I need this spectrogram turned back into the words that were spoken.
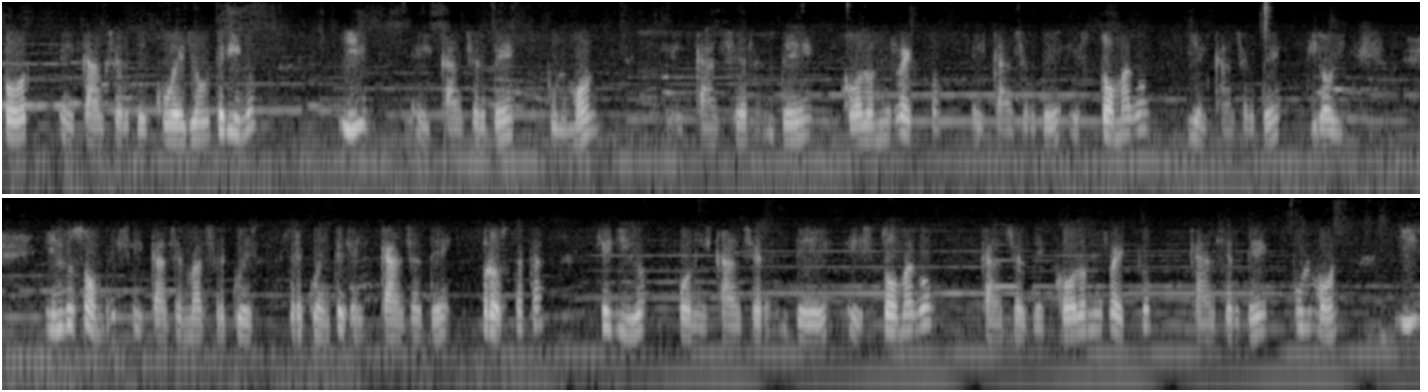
por el cáncer de cuello uterino y el cáncer de pulmón, el cáncer de colon y recto, el cáncer de estómago y el cáncer de tiroides. En los hombres el cáncer más frecuente es el cáncer de próstata, seguido por el cáncer de estómago, cáncer de colon y recto, cáncer de pulmón y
